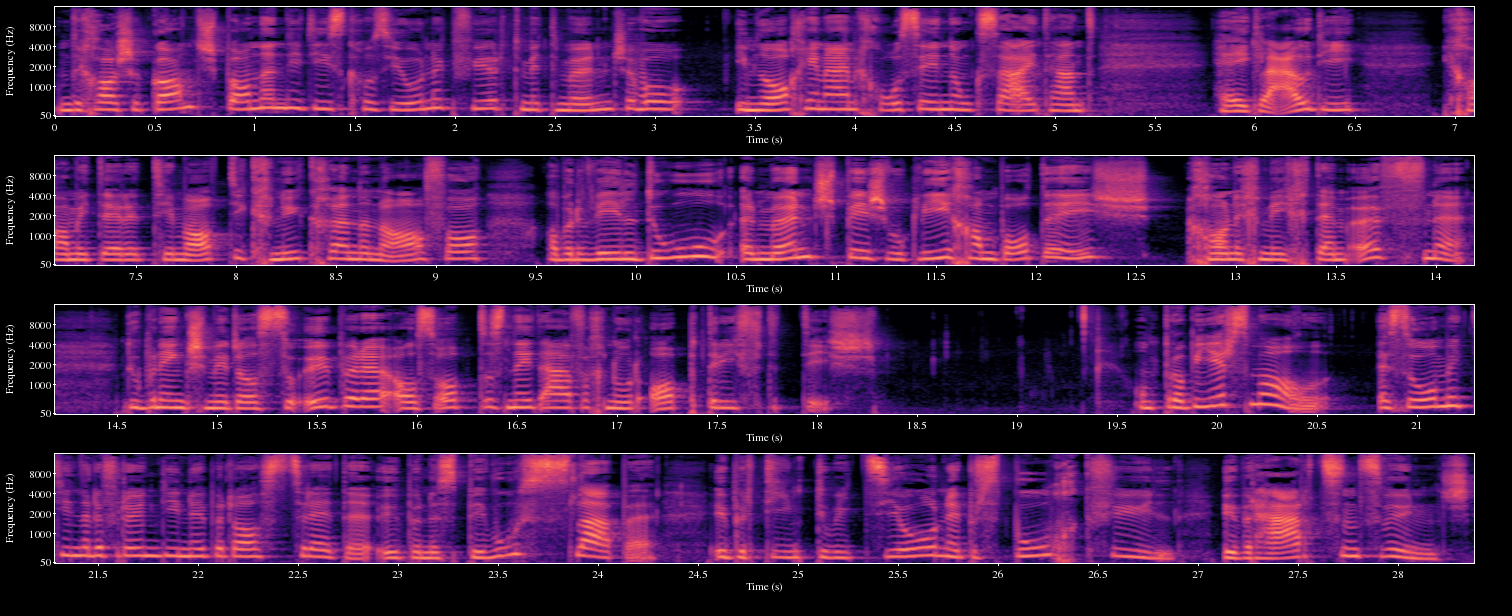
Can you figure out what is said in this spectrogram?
Und ich habe schon ganz spannende Diskussionen geführt mit Menschen, die im Nachhinein gekommen sind und gesagt haben, hey Claudi, ich kann mit dieser Thematik nichts anfangen, aber weil du ein Mensch bist, der gleich am Boden ist, kann ich mich dem öffnen. Du bringst mir das so über, als ob das nicht einfach nur abdriftet ist. Und probier's mal, so mit deiner Freundin über das zu reden, über ein bewusstes Leben, über die Intuition, über das Bauchgefühl, über Herzenswünsche.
